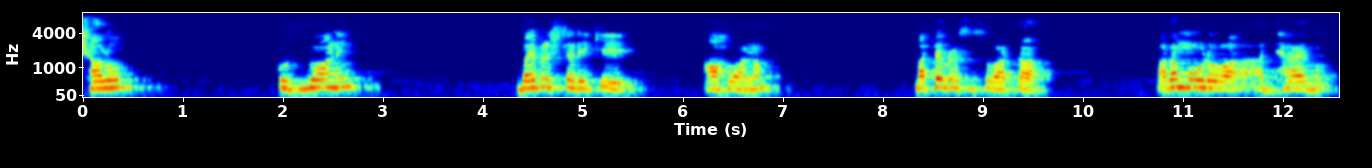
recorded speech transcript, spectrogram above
షాలోమ్ గుడ్ మార్నింగ్ బైబిల్ స్టడీకి ఆహ్వానం. మత్స్యవ్రసు వార్త పదమూడవ అధ్యాయము.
